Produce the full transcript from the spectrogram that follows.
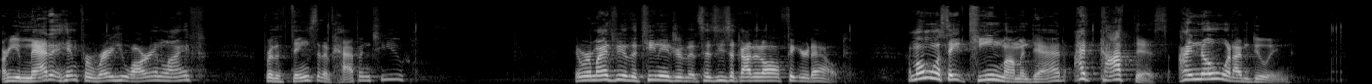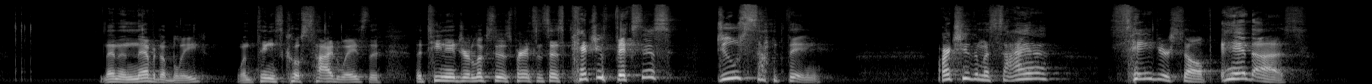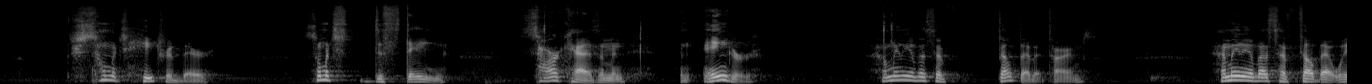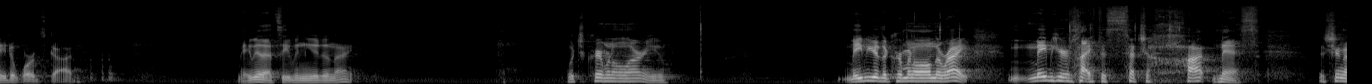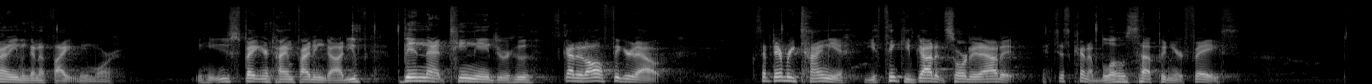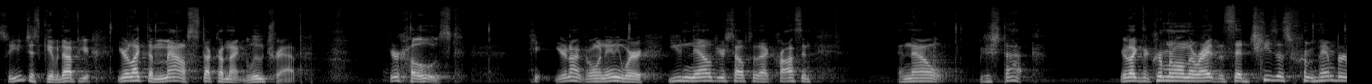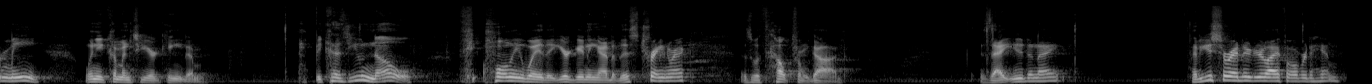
Are you mad at him for where you are in life, for the things that have happened to you? It reminds me of the teenager that says he's got it all figured out. I'm almost 18, mom and dad. I've got this. I know what I'm doing. Then, inevitably, when things go sideways, the, the teenager looks at his parents and says, Can't you fix this? Do something. Aren't you the Messiah? Save yourself and us. There's so much hatred there, so much disdain, sarcasm, and, and anger. How many of us have felt that at times? How many of us have felt that way towards God? Maybe that's even you tonight. Which criminal are you? Maybe you're the criminal on the right. Maybe your life is such a hot mess that you're not even going to fight anymore. You spent your time fighting God. You've been that teenager who's got it all figured out. Except every time you, you think you've got it sorted out, it, it just kind of blows up in your face. So you've just given up. You're, you're like the mouse stuck on that glue trap. You're hosed. You're not going anywhere. You nailed yourself to that cross, and, and now you're stuck. You're like the criminal on the right that said, Jesus, remember me when you come into your kingdom. Because you know the only way that you're getting out of this train wreck is with help from God. Is that you tonight? Have you surrendered your life over to Him?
